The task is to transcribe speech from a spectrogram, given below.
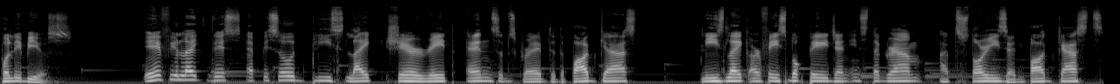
Polybius. If you like this episode, please like, share, rate, and subscribe to the podcast. Please like our Facebook page and Instagram at Stories and Podcasts.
